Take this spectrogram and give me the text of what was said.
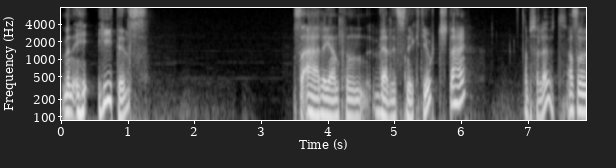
Men hittills så är det egentligen väldigt snyggt gjort det här. Absolut. Alltså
